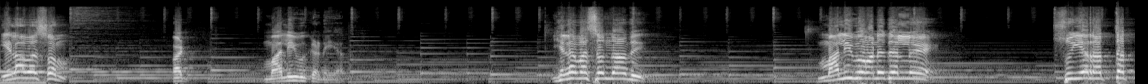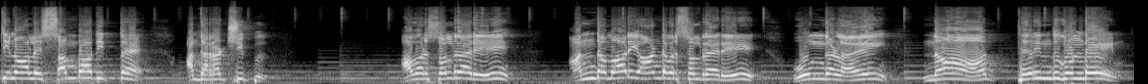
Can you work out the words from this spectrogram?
இலவசம். பட் மலிவு கிடையாது. இலவசம் தான் அது மலிவானதல்ல. சுய ரத்தத்தினாலே சம்பாதித்த அந்த ரட்சிப்பு. அவர் சொல்றாரு அந்த மாதிரி ஆண்டவர் சொல்றாரு உங்களை நான் தெரிந்து கொண்டேன்.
